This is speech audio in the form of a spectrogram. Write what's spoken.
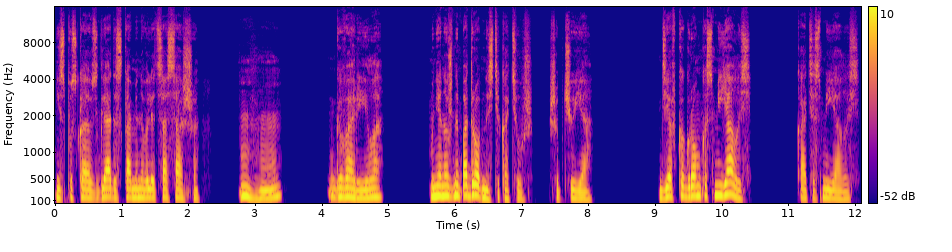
Не спускаю взгляда с каменного лица Саши. «Угу. Говорила. Мне нужны подробности, Катюш», — шепчу я. Девка громко смеялась. Катя смеялась.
